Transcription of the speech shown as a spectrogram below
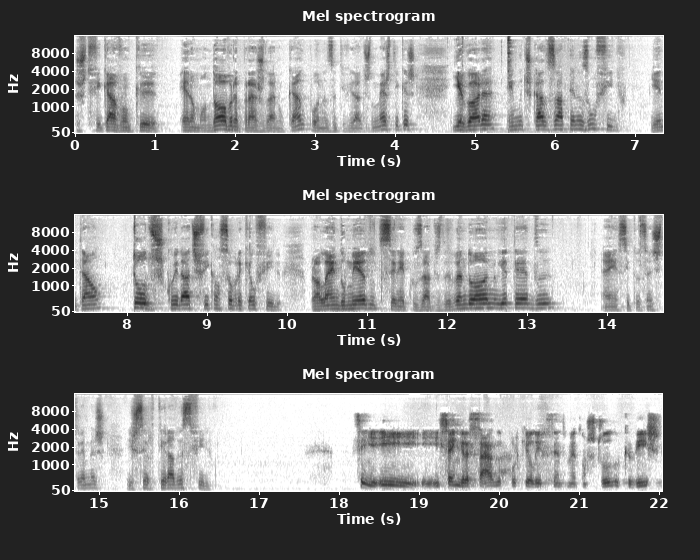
justificavam que era mão de obra para ajudar no campo ou nas atividades domésticas. E agora, em muitos casos, há apenas um filho. E então, todos os cuidados ficam sobre aquele filho. Para além do medo de serem acusados de abandono e até de, em situações extremas, lhes ser retirado esse filho. Sim, e, e isso é engraçado porque eu li recentemente um estudo que diz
